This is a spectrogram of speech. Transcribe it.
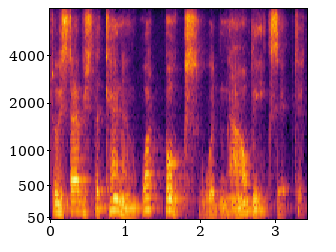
to establish the canon, what books would now be accepted?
